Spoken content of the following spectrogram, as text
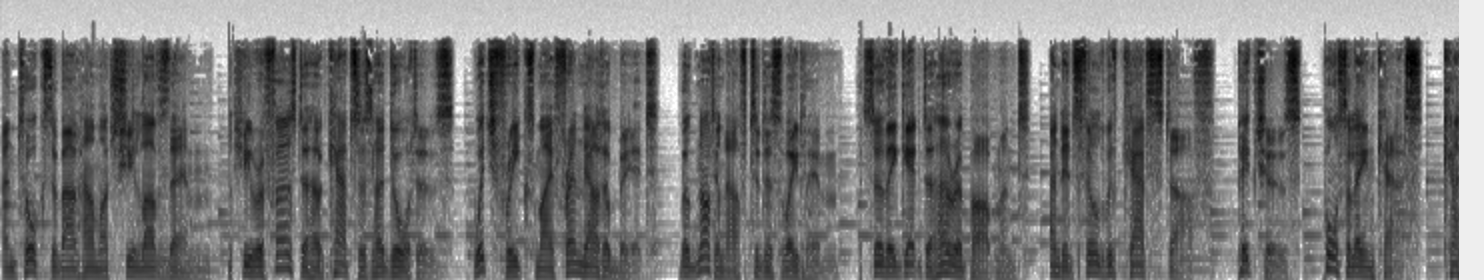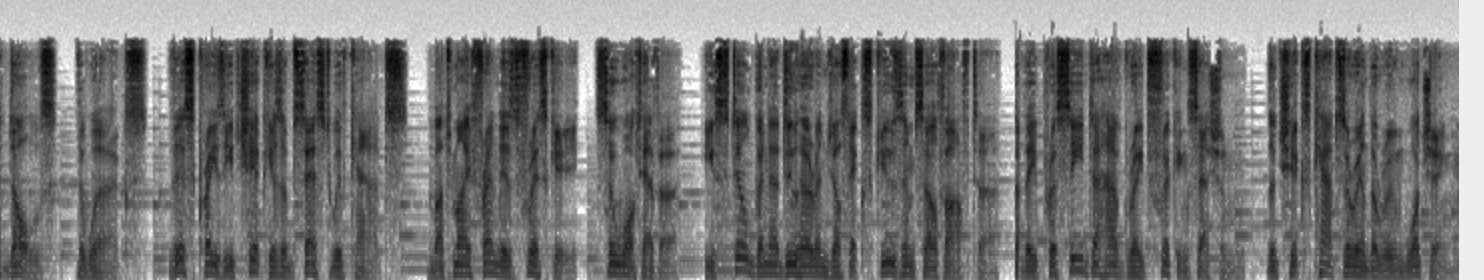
and talks about how much she loves them. She refers to her cats as her daughters, which freaks my friend out a bit, but not enough to dissuade him. So they get to her apartment, and it's filled with cat stuff, pictures, porcelain cats, cat dolls, the works. This crazy chick is obsessed with cats, but my friend is frisky, so whatever. He's still gonna do her and just excuse himself after. They proceed to have great freaking session. The chick's cats are in the room watching,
